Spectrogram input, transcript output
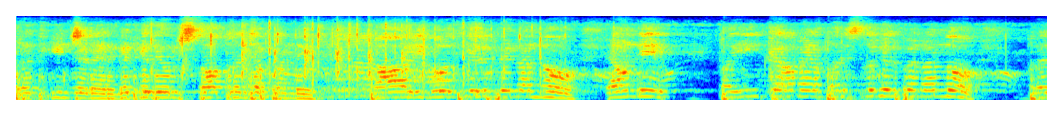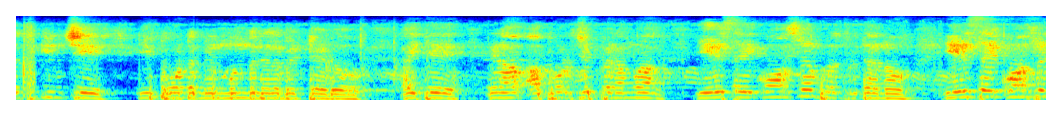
బ్రతికించాడు ఆయన. గట్టిగా దేవుని స్తోత్రం చెప్పండి. గాలి గోతికి వెళ్ళిపోయి నన్ను. ఏమండి? భయంకరమైన పరిస్థితులకు వెళ్ళిపోయి నన్ను. బ్రతికించి ఈ పూట మేము ముందు నిలబెట్టాడు. అయితే నేను ఆ- పూట చెప్పానమ్మా ఏసై కోసమే బ్రతుకుతాను. ఏసై కోసమే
